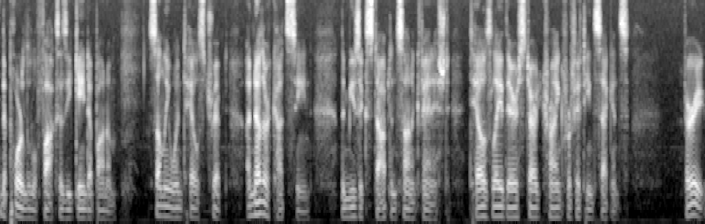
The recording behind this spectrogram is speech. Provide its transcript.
The poor little fox as he gained up on him. Suddenly, when Tails tripped, another cutscene. The music stopped and Sonic vanished. Tails lay there, started crying for 15 seconds. Very,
